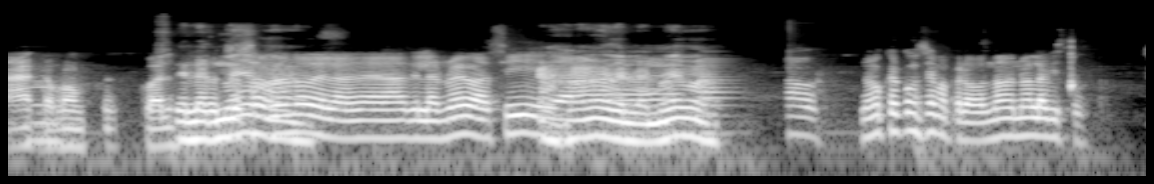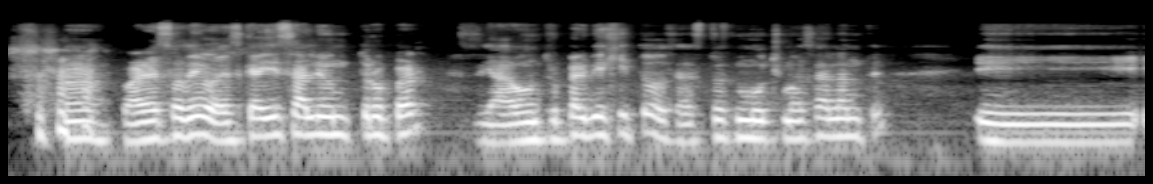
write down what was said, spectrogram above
Ah, cabrón, pues, ¿cuál? De las Estás nuevas. hablando de la, de la nueva, sí. Ajá, de la nueva. No, no creo cómo se llama, pero no, no la he visto. Ah, por eso digo, es que ahí sale un trooper, ya un trooper viejito, o sea, esto es mucho más adelante, y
